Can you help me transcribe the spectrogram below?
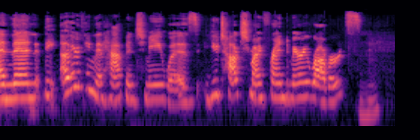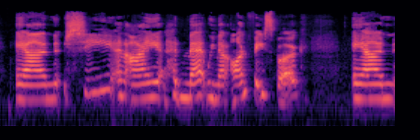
And then the other thing that happened to me was you talked to my friend Mary Roberts, mm-hmm. and she and I had met. We met on Facebook, and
